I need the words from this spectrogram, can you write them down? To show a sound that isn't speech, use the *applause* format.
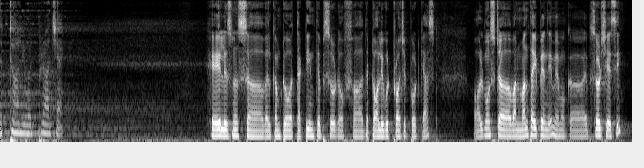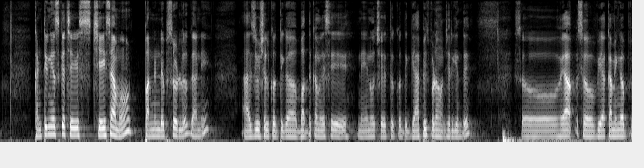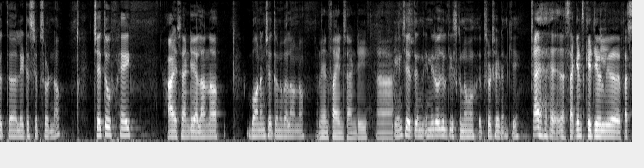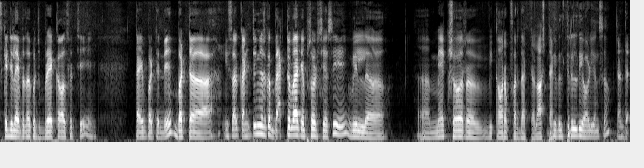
The Tollywood Project. Hey, listeners, uh, welcome to our 13th episode of uh, the Tollywood Project podcast. Almost one month అయిపోయింది మేము ఒక episode చేసి. కంటిన్యూస్గా చేస్ చేసాము పన్నెండు ఎపిసోడ్లు కానీ యాజ్ యూజువల్ కొద్దిగా బద్ధకం వేసి నేను చేతు కొద్దిగా గ్యాప్ ఇవ్వడం జరిగింది. So ya so we're coming up with latest episode నా చేతు హే హాయ్ సండి ఎలా ఉన్నావు? బాగున్నాను చేతు నువ్వు ఎలా ఉన్నావు? నేను ఫైన్ సండి ఏం చేతు ఎన్ని రోజులు తీసుకున్నావు ఎపిసోడ్ చేయడానికి? సెకండ్ స్కెడ్యూల్ ఫస్ట్ స్కెడ్యూల్ అయిపోయిందా కొంచెం బ్రేక్ కావాల్సి వచ్చి టైం పట్టింది. బట్ ఈసారి కంటిన్యూస్గా బ్యాక్ టు బ్యాక్ ఎపిసోడ్స్ చేసి will make sure we cover up for that last time we will thrill the audience అంతే.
